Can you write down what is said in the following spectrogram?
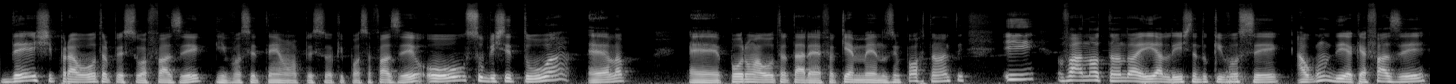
deixe para outra pessoa fazer, que você tenha uma pessoa que possa fazer, ou substitua ela é, por uma outra tarefa que é menos importante e vá anotando aí a lista do que você algum dia quer fazer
